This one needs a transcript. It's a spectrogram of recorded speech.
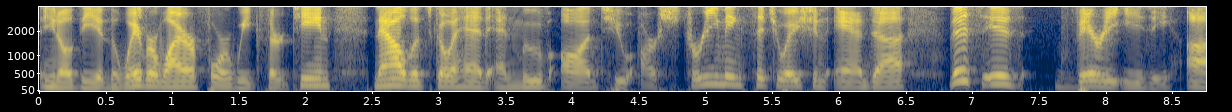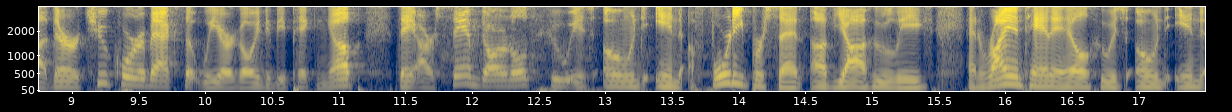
you know the the waiver wire for week 13 now let's go ahead and move on to our streaming situation and uh, this is very easy. Uh, there are two quarterbacks that we are going to be picking up. They are Sam Darnold, who is owned in 40% of Yahoo leagues, and Ryan Tannehill, who is owned in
